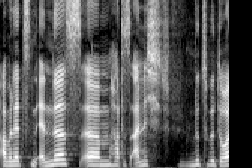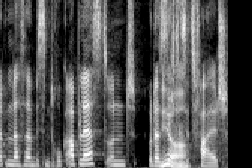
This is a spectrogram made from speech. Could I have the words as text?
Aber letzten Endes ähm, hat es eigentlich nur zu bedeuten, dass er ein bisschen Druck ablässt und oder sehe Ja. ich das jetzt falsch?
